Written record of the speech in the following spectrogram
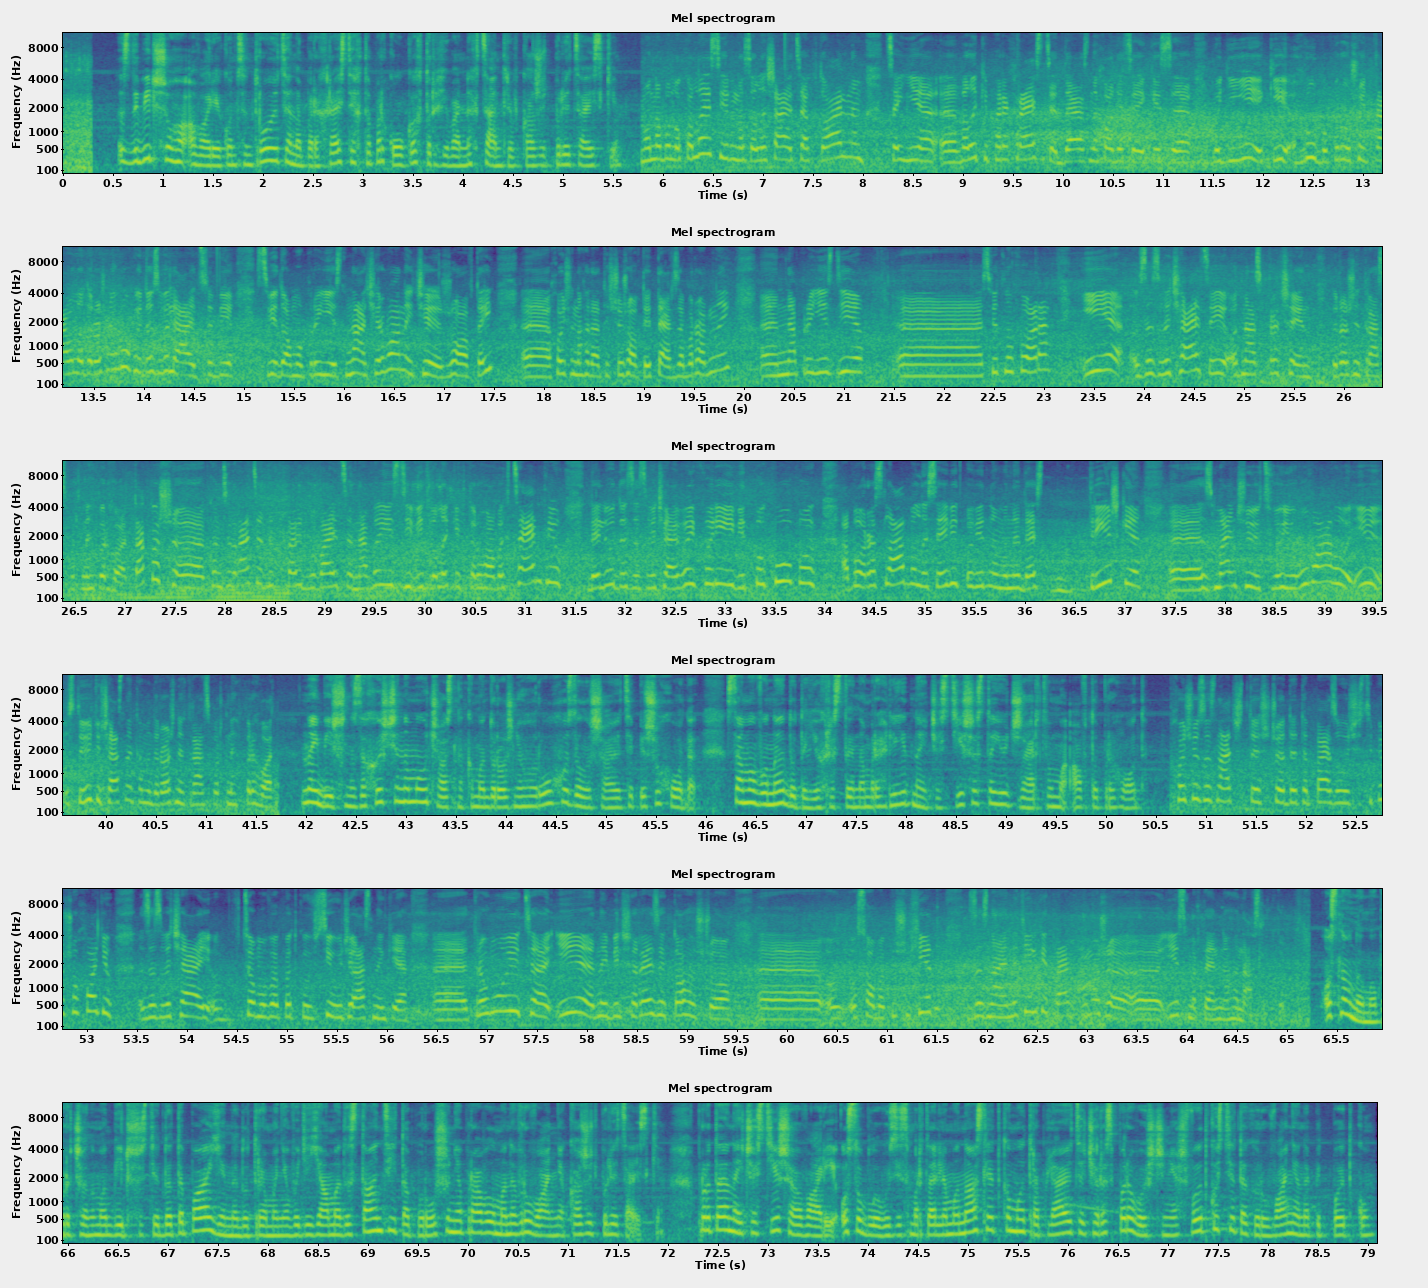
Здебільшого аварії концентруються на перехрестях та парковках торгівельних центрів, кажуть поліцейські. Воно було колись і воно залишається актуальним. Це є е, великі перехрестя, де знаходяться якісь е, водії, які грубо порушують правила дорожнього руху і дозволяють собі свідомо проїзд на червоний чи жовтий. Е, Хочу нагадати, що жовтий теж заборонений на проїзді е, світлофора. І зазвичай це є одна з причин дорожньо-транспортних пригод. Також концентрація відбувається на виїзді від великих торгових центрів, де люди зазвичай в ейфорії від покупок або розслабилися, і відповідно вони десь трішки е, зменшують свою увагу і стають учасниками дорожньо транспортних пригод. Найбільш незахищеними учасниками дорожнього руху залишаються пішоходи. Саме вони, додає Христина Мреглід, найчастіше стають жертвами автопригод. Хочу зазначити, що ДТП за участі пішоходів зазвичай в цьому випадку всі учасники е, травмуються, і найбільший ризик того, що е, особа пішохід зазнає не тільки травм, а може е, і смертельного наслідку. Основними причинами більшості ДТП є недотримання водіями дистанцій та порушення правил маневрування, кажуть поліцейські. Проте найчастіше аварії, особливо зі смертельними наслідками, трапляються через перевищення швидкості та керування на підпитку.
